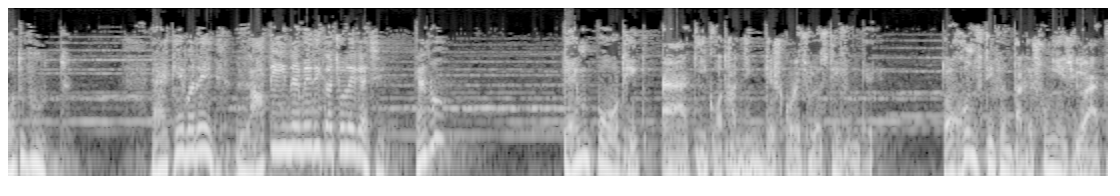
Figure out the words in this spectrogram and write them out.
অদ্ভুত! একেবারে লাতিন আমেরিকা চলে গেছে। কেন? ক্যাম্পো ঠিক একই কথা জিজ্ঞেস করেছিল স্টিফেনকে। তখন স্টিফেন তাকে শুনিয়েছিল এক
